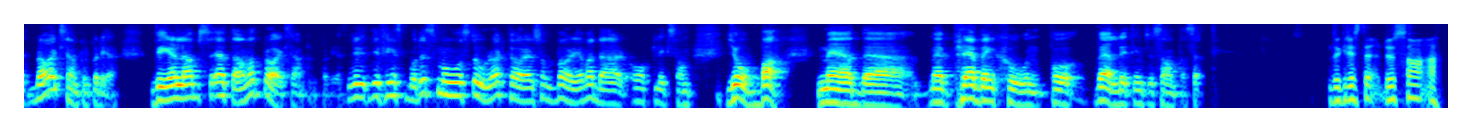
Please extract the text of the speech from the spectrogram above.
ett bra exempel på det. Verlabs är ett annat bra exempel på det. det. det. finns både små och stora aktörer som börjar vara där och liksom jobba med, eh, med prevention på väldigt intressanta sätt. Du Christer, du sa att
